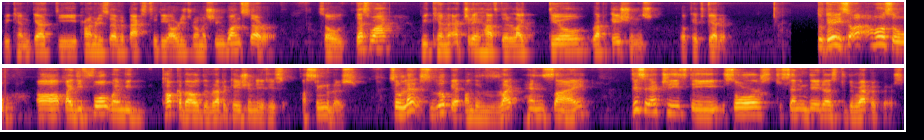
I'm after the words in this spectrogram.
we can get the primary server back to the original machine one server. So that's why we can actually have the like dual replications okay together. So there is also uh, by default when we talk about the replication, it is asynchronous. So let's look at on the right-hand side, this actually is the source to sending data to the replicas.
